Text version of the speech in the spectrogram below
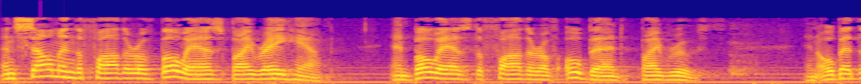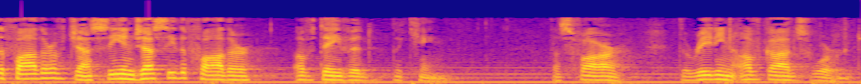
and Salmon the father of Boaz by Rahab, and Boaz the father of Obed by Ruth, and Obed the father of Jesse, and Jesse the father of David the king. Thus far, the reading of God's Word.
